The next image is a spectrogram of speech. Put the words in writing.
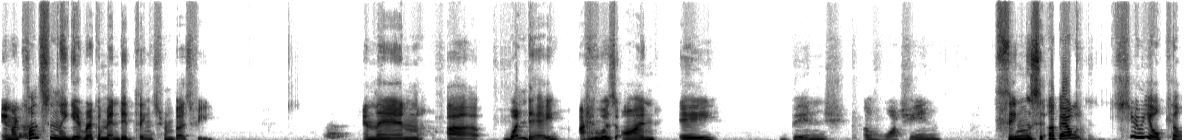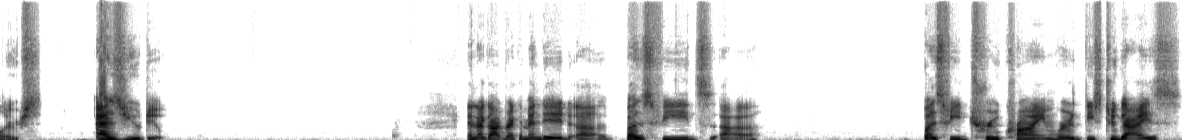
and I constantly get recommended things from BuzzFeed. And then uh, one day I was on a binge of watching things about serial killers, as you do. And I got recommended uh, BuzzFeed's uh, BuzzFeed True Crime, where these two guys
